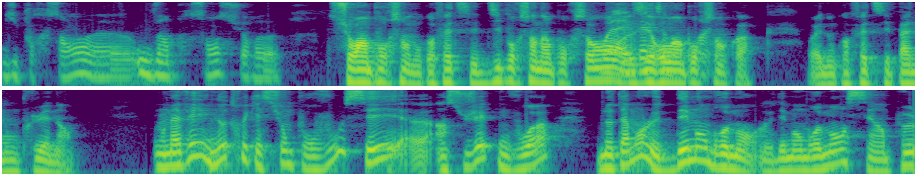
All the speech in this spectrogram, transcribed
10% euh, ou 20% sur. euh, Sur 1%. Donc en fait, c'est 10% d'un pour cent, Voilà, euh, exactement, 0,1%. Quoi. Ouais, donc en fait, c'est pas non plus énorme. On avait une autre question pour vous, c'est euh, un sujet qu'on voit, notamment le démembrement. Le démembrement, c'est un peu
